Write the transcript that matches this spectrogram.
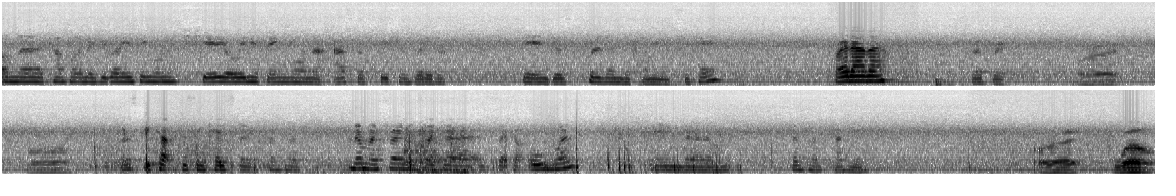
on the Come Follow Me. If you've got anything you want to share or anything you want to ask us questions, whatever, then just put it in the comments, okay? Right, Anna? Go for. Alright. Well, Gotta speak up just in case the sometimes. You know, my phone is like a it's like an old one, and um, sometimes can't hear. Alright. Well,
